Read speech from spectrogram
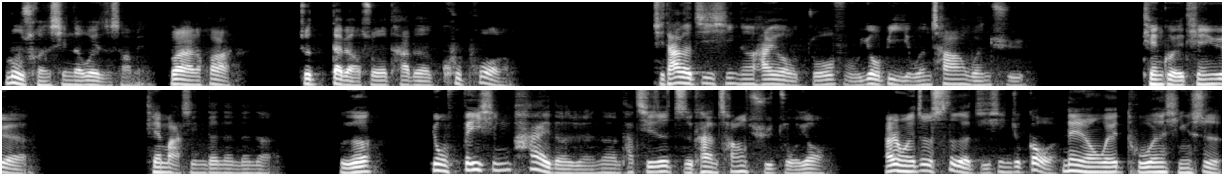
禄存星的位置上面，不然的话，就代表说他的库破了。其他的忌星呢，还有左辅、右弼、文昌、文曲、天魁、天月、天马星等等等等。而用飞星派的人呢，他其实只看昌曲左右。他认为这四个吉星就够了。内容为图文形式，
